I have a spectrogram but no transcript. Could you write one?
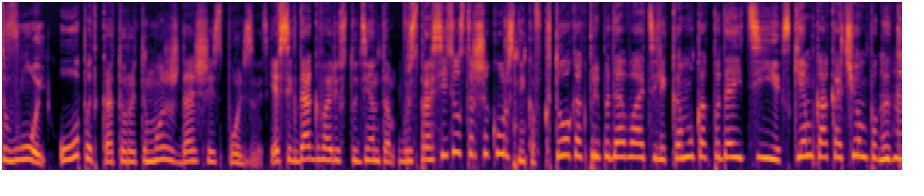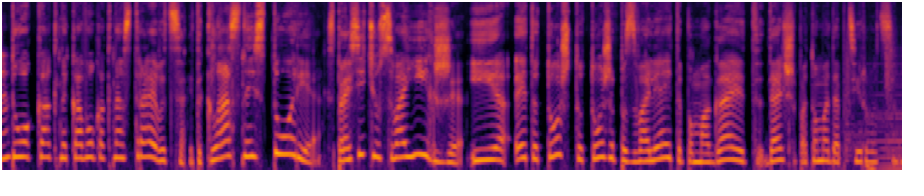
твой опыт, который ты можешь дальше использовать. Я всегда говорю студентам, говорю, спросите у старшекурсников, кто как кому как подойти, с кем как о чем, uh кто как на кого как настраиваться. Это классная история. Спросите у своих же. И это то, что тоже позволяет и помогает дальше потом адаптироваться.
